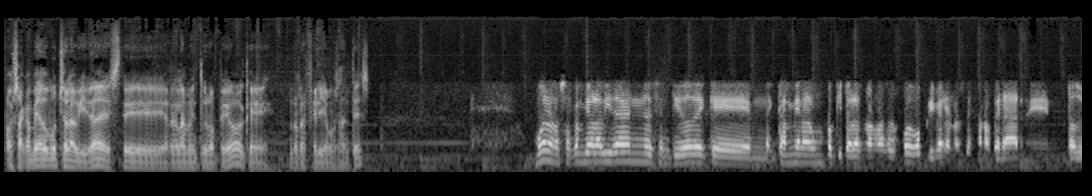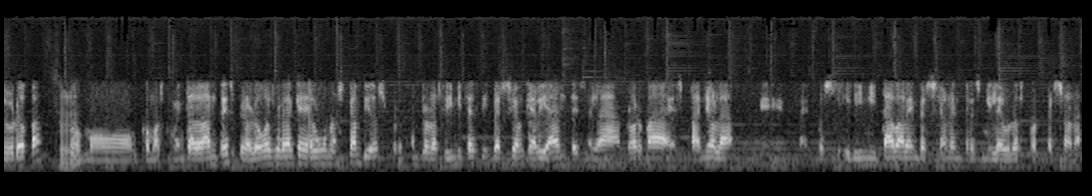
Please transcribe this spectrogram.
¿Os ha cambiado mucho la vida este reglamento europeo al que nos referíamos antes? Bueno, nos ha cambiado la vida en el sentido de que mm, cambian un poquito las normas del juego. Primero nos dejan operar en toda Europa, como, como has comentado antes, pero luego es verdad que hay algunos cambios. Por ejemplo, los límites de inversión que había antes en la norma española, eh, pues limitaba la inversión en 3.000 euros por persona,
